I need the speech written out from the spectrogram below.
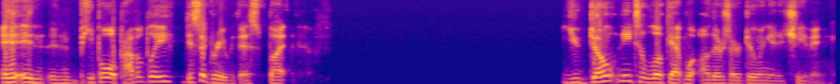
And, and, and people will probably disagree with this, but you don't need to look at what others are doing and achieving.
